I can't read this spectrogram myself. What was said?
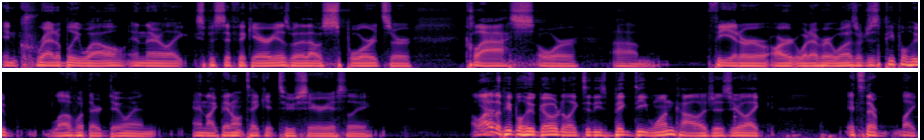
incredibly well in their like specific areas, whether that was sports or class or um, theater or art, whatever it was, or just people who love what they're doing and like they don't take it too seriously. A lot of the people who go to like to these big D one colleges, you're like, it's their like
